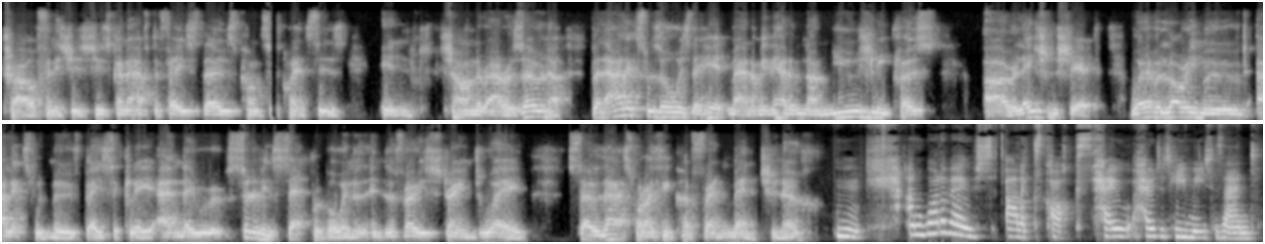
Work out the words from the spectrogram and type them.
trial finishes, she's going to have to face those consequences in Chandler, Arizona. But Alex was always the hitman. I mean, they had an unusually close uh, relationship. Wherever Lori moved, Alex would move, basically. And they were sort of inseparable in a, in a very strange way. So that's what I think her friend meant, you know. Mm. And what about Alex Cox? How how did he meet his end?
